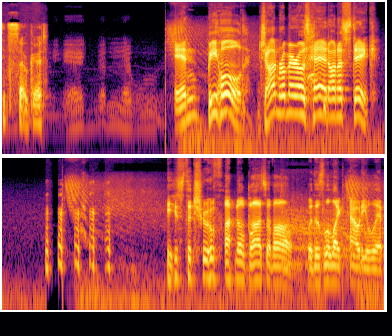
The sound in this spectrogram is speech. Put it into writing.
it's so good. In behold, John Romero's head on a stake. He's the true final boss of all, with his little like pouty lip.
